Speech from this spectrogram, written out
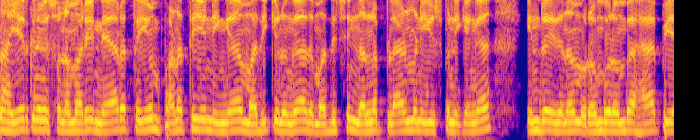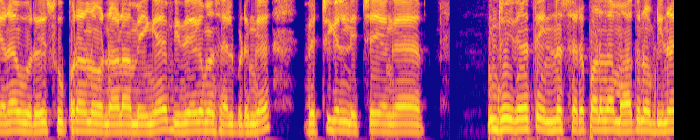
நான் ஏற்கனவே சொன்ன மாதிரி நேரத்தையும் பணத்தையும் நீங்கள் மதிக்கணுங்க. அதை மதித்து நல்லா பிளான் பண்ணி யூஸ் பண்ணிக்கோங்க. இன்றைய தினம் ரொம்ப ரொம்ப ஹாப்பியான ஒரு சூப்பரான ஒரு நாள் அமையுங்க. விவேகமாக செயல்படுங்க. வெற்றிகள் நிச்சயங்க. இன்றைய தினத்தை இன்னும் சிறப்பானதாக மாற்றணும் அப்படின்னா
